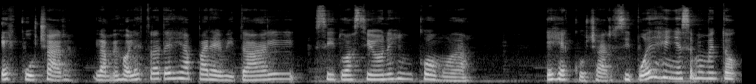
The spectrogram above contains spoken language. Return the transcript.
escuchar. La mejor estrategia para evitar situaciones incómodas es escuchar. Si puedes en ese momento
